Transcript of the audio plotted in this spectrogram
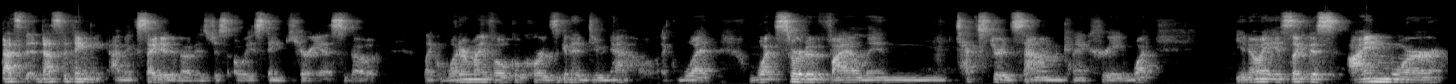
that's the, that's the thing I'm excited about is just always staying curious about like what are my vocal cords going to do now like what what sort of violin textured sound can i create what you know it's like this i'm more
